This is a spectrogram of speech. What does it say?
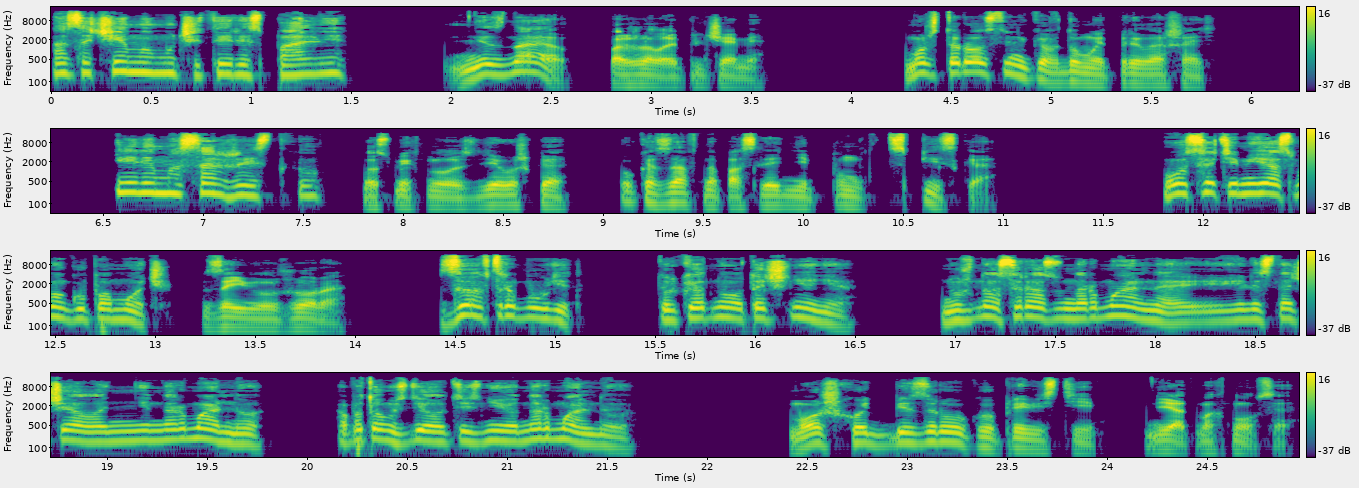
«А зачем ему четыре спальни?» «Не знаю», — пожалуй плечами. «Может, родственников думает приглашать?» «Или массажистку», — усмехнулась девушка, указав на последний пункт списка. «Вот с этим я смогу помочь», — заявил Жора. «Завтра будет. Только одно уточнение. Нужна сразу нормальная или сначала ненормальную, а потом сделать из нее нормальную». «Можешь хоть без руку привести», — я отмахнулся.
